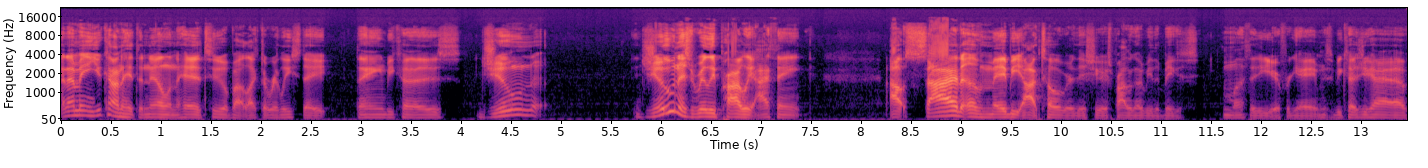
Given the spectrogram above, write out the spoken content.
And I mean, you kind of hit the nail on the head too about like the release date thing because June, June is really probably I think outside of maybe October this year is probably going to be the biggest month of the year for games because you have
